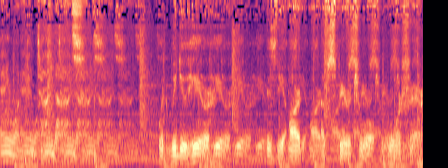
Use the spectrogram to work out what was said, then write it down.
Anyone, Anyone can time What we do here, here, here, here is the art, art of spiritual warfare.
